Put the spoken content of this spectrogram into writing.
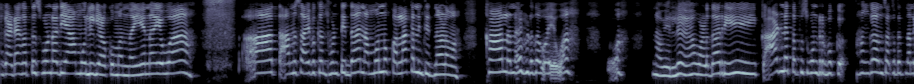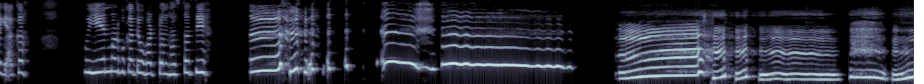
ಗಾಡ್ಯಾಗ ಹತ್ತಿಸ್ಕೊಂಡು ಅದು ಯಾವ ಮೂಲಿಗೆ ಹೇಳ್ಕೊಂಬಂದ ಏನಯ್ಯವ್ವ? ಆ ತಾನು ಸಾಯ್ಬೇಕಂತ ಹೊಂಟಿದ್ದ ನಮ್ಮನ್ನು ಕೊಲ್ಲಾಕ ನಿಂತಿದ್ನಾಳವ ಕಾಲನ ಹಿಡ್ದವ ಯವ್ವ. ಅವ್ವ, ನಾವೆಲ್ಲೇ ಒಳದಾರಿ ಕಾಡ್ನ ತಪ್ಪಿಸ್ಕೊಂಡಿರ್ಬೇಕು. ಹಂಗ ಅನ್ಸಕತ್ತ ನನಗೆ ಯಾಕ? ಏನ್ ಮಾಡ್ಬೇಕತ್ತೆ ಹೊಟ್ಟೊಂದು ಹಸ್ತತಿ? ಅಲ್ರಿ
